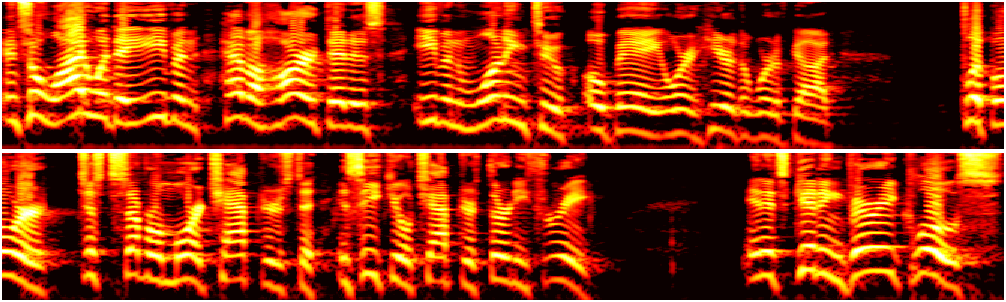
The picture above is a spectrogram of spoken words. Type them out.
And so, why would they even have a heart that is even wanting to obey or hear the Word of God? Flip over just several more chapters to Ezekiel chapter 33. And it's getting very close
